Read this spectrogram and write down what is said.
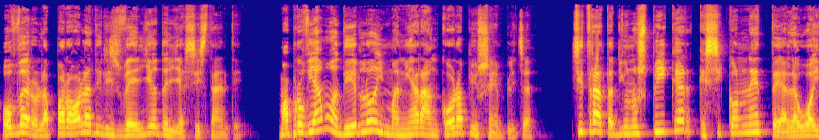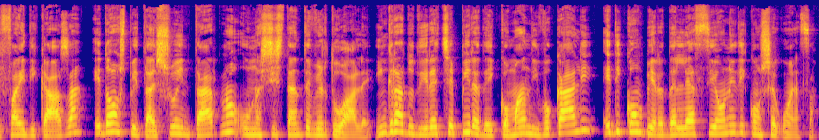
ovvero la parola di risveglio degli assistenti. Ma proviamo a dirlo in maniera ancora più semplice. Si tratta di uno speaker che si connette alla wifi di casa ed ospita al suo interno un assistente virtuale, in grado di recepire dei comandi vocali e di compiere delle azioni di conseguenza.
